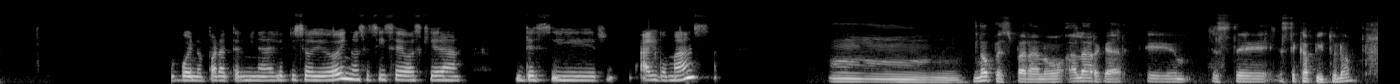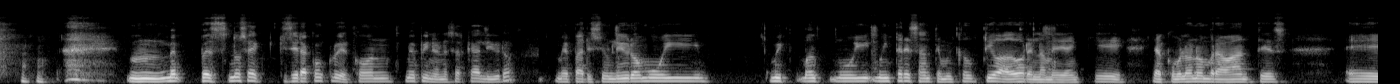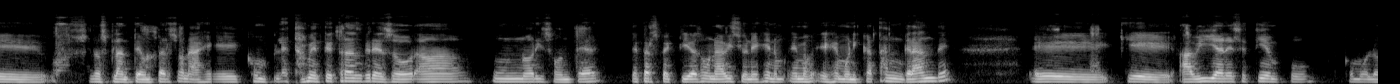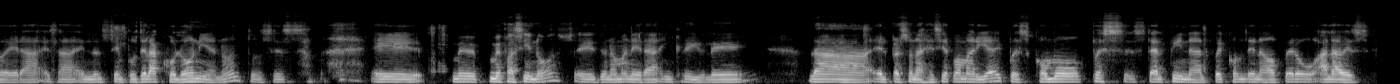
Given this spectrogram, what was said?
bueno, para terminar el episodio de hoy, no sé si Sebas quiera decir algo más. Mm, no, pues para no alargar eh, este, este capítulo, mm, pues no sé, quisiera concluir con mi opinión acerca del libro. Me pareció un libro muy, muy, muy, muy interesante, muy cautivador en la medida en que, ya como lo nombraba antes, eh, nos plantea un personaje completamente transgresor a un horizonte de perspectivas, a una visión hegemónica tan grande eh, que había en ese tiempo como lo era esa, en los tiempos de la colonia, ¿no? Entonces, eh, me, fascinó de una manera increíble el personaje Sierva María y pues cómo pues este, al final fue condenado, pero a la vez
